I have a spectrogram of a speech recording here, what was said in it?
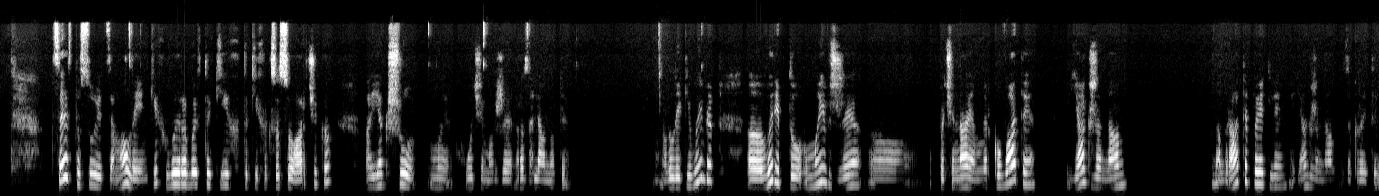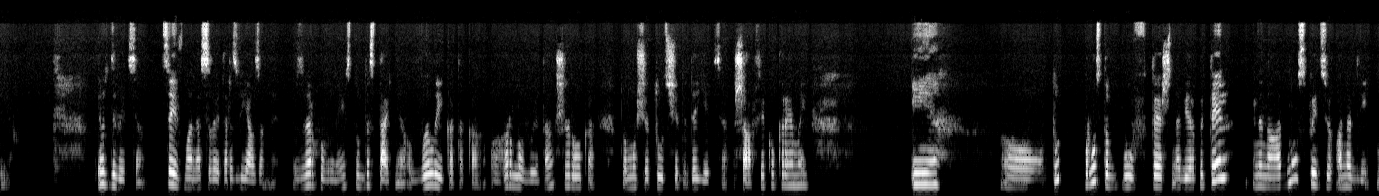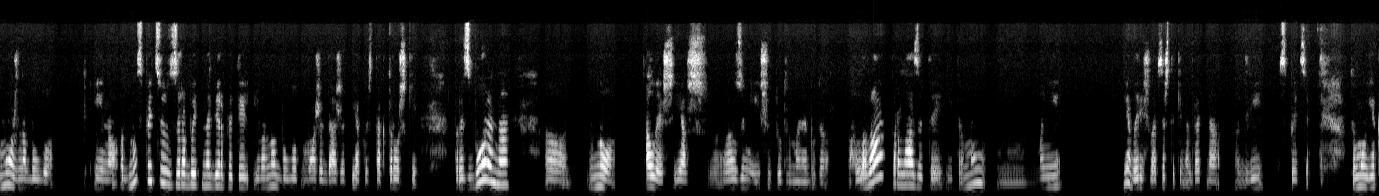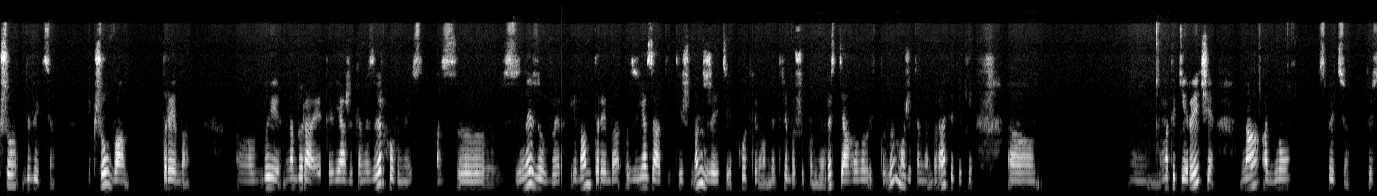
Це стосується маленьких виробів, таких, таких аксесуарчиків. А якщо ми хочемо вже розглянути великий вибір, е, виріб, то ми вже е, починаємо міркувати, як же нам набрати петлі, як же нам закрити їх. І ось дивіться, цей в мене светр зв'язаний зверху вниз. Тут достатньо велика така горловина, широка, тому що тут ще додається шарфік окремий. І о, тут просто був теж набір петель не на одну спицю, а на дві. Можна було і на одну спицю зробити набір петель, і воно було б, може, навіть якось так трошки призборено. Но, але ж я ж розумію, що тут в мене буде голова пролазити, і тому мені я вирішила все ж таки набрати на дві спиці. Тому, якщо дивіться, якщо вам треба, е, ви набираєте, в'яжете не зверху вниз, а е, знизу вверх, і вам треба зв'язати ті ж манжеті, котрі вам не треба, щоб вони розтягувались, то ви можете набирати такі, е, такі речі на одну спицю. Тобто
